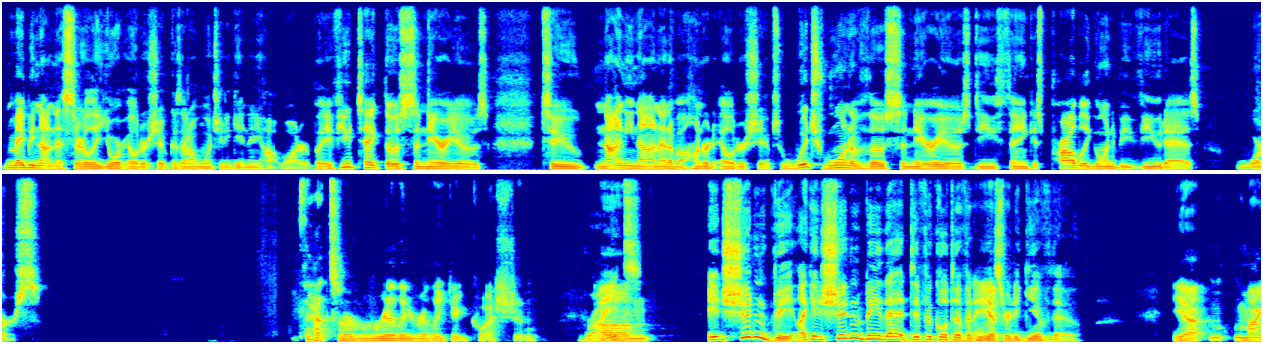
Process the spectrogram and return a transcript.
maybe not necessarily your eldership, because I don't want you to get in any hot water, but if you take those scenarios to 99 out of 100 elderships, which one of those scenarios do you think is probably going to be viewed as worse? That's a really, really good question. Right? Um, it shouldn't be. Like, it shouldn't be that difficult of an answer to give, though. Yeah. My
